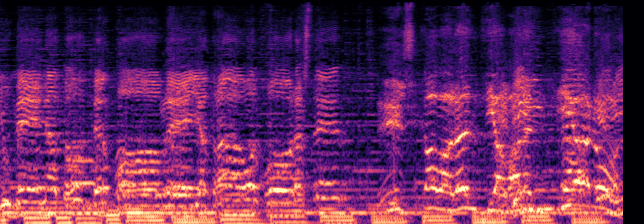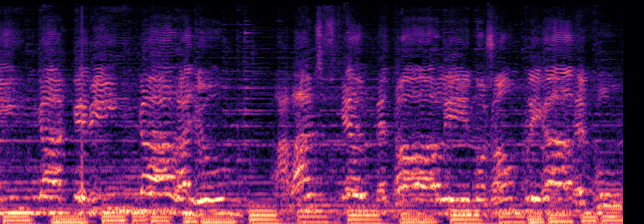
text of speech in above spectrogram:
llumena tot el poble i atrau al foraster. Visca València, valenciano! Que vinga, que vinga la llum. Abans que el petroli mos ompliga de fum.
